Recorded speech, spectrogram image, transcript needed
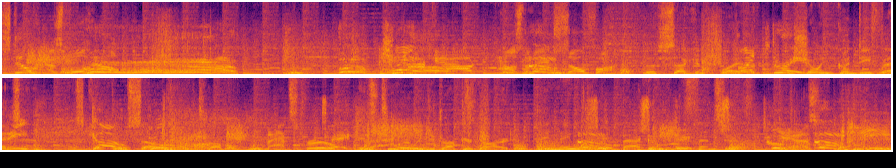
still has full health. Knockout. How's the match so far? The second player is showing good defense Ready? and has kept Go. themselves out of trouble. That's true. It's too early to drop your guard. They may want to go back on the defensive. Yes. Knee.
